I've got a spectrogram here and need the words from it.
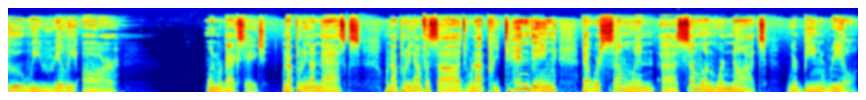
who we really are when we're backstage. We're not putting on masks. We're not putting on facades. We're not pretending that we're someone, uh, someone we're not. We're being real.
